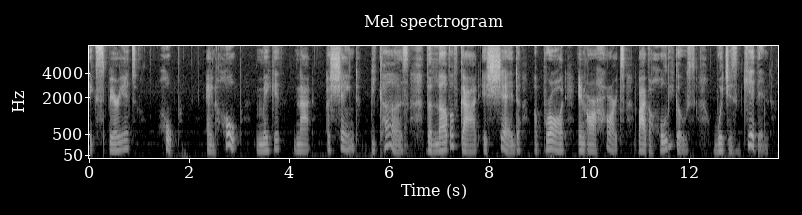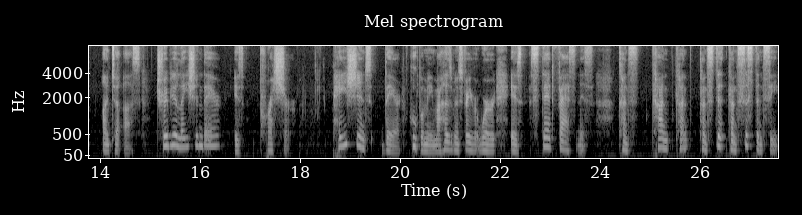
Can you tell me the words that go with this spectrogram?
experience, hope, and hope maketh not ashamed, because the love of God is shed abroad in our hearts by the Holy Ghost, which is given unto us. Tribulation there is pressure. Patience there, hupomene, my husband's favorite word, is steadfastness, cons- con- con- consistency,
